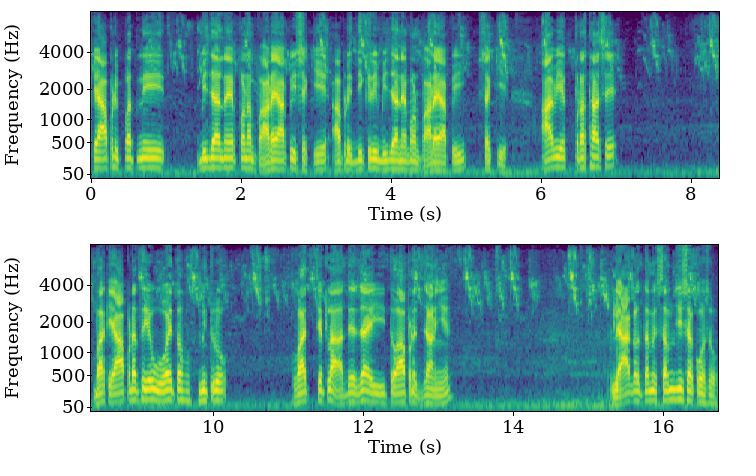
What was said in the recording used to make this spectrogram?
કે આપણી પત્ની બીજાને પણ ભાડે આપી શકીએ, આપણી દીકરી બીજાને પણ ભાડે આપી શકીએ. આવી એક પ્રથા છે. બાકી આપણે તો એવું હોય તો મિત્રો, વાત કેટલા હદે જાય એ તો આપણે જ જાણીએ. એટલે આગળ તમે સમજી શકો છો.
